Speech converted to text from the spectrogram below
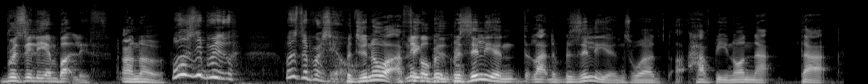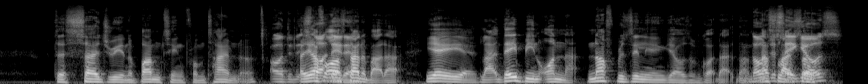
Brazilian butt lift. I know. What's the Bra- Where's the Brazil? But do you know what? I think Bra- Brazilian, like the Brazilians, were have been on that that the surgery and the bum thing from time, no? Oh, did it you have to ask? Dan about that. Yeah, yeah, yeah. Like they've been on that. Enough Brazilian girls have got that done. don't That's just like say so- girls.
